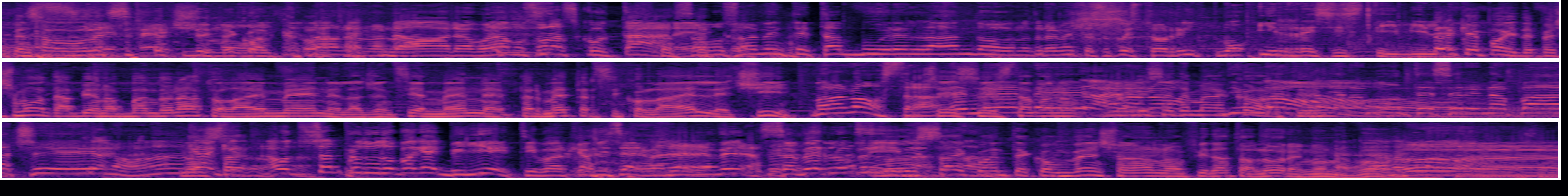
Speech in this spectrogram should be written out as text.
pensavo volesse dire qualcosa. No, no, no, no. No, no, volevamo solo ascoltare. Stavo ecco. solamente taburellando naturalmente su questo ritmo irresistibile. Perché poi Depeche Mode abbiano abbandonato la MN, l'agenzia MN, per mettersi con la LC. Ma la nostra? Sì, sì, stavano- non vi no, siete mai accorti? No, era. Monte Serena Pace. No, eh? Ho sempre dovuto pagare i biglietti, porca miseria, cioè, a saperlo prima. Non sai quante convention hanno affidato a loro e non a voi.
